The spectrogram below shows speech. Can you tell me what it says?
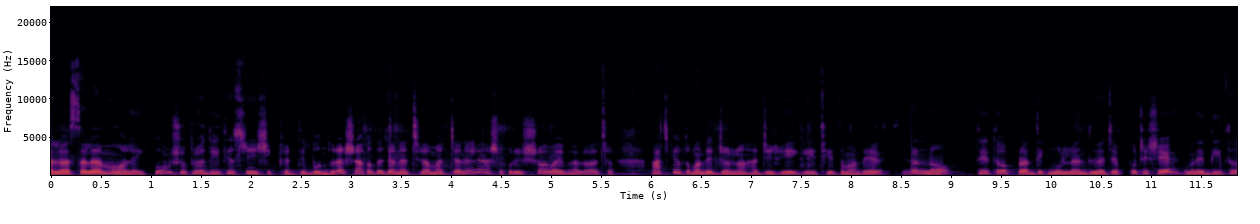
হ্যালো, আসসালামু আলাইকুম। সুপ্রিয় দ্বিতীয় শ্রেণির শিক্ষার্থী বন্ধুরা, স্বাগত জানাচ্ছি আমার চ্যানেলে। আশা করি সবাই ভালো আছো। আজকে তোমাদের জন্য হাজির হয়ে গিয়েছি তোমাদের জন্য তৃতীয় প্রান্তিক মূল্যায়ন দুই হাজার পঁচিশে তোমাদের দ্বিতীয়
